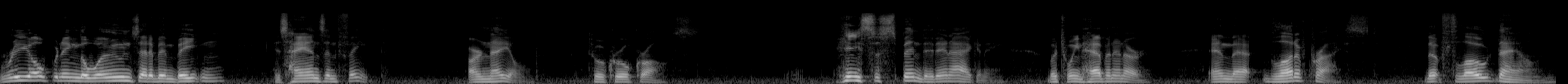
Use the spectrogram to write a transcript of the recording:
reopening the wounds that had been beaten. His hands and feet are nailed to a cruel cross. He's suspended in agony between heaven and earth. And that blood of Christ that flowed down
